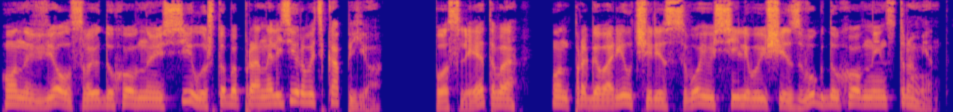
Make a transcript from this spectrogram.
Он ввел свою духовную силу, чтобы проанализировать копье. После этого он проговорил через свой усиливающий звук духовный инструмент.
